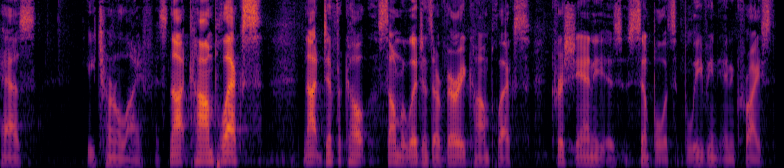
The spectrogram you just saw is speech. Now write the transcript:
has eternal life. It's not complex, not difficult. Some religions are very complex. Christianity is simple, it's believing in Christ.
